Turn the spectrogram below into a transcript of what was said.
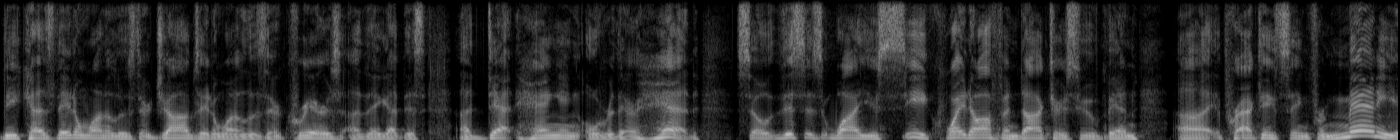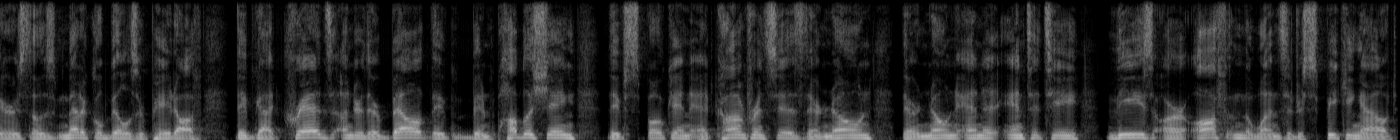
because they don't want to lose their jobs, they don't want to lose their careers. Uh, they got this uh, debt hanging over their head. So, this is why you see quite often doctors who've been uh, practicing for many years, those medical bills are paid off. They've got creds under their belt. They've been publishing. They've spoken at conferences. They're known. They're a known ent- entity. These are often the ones that are speaking out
